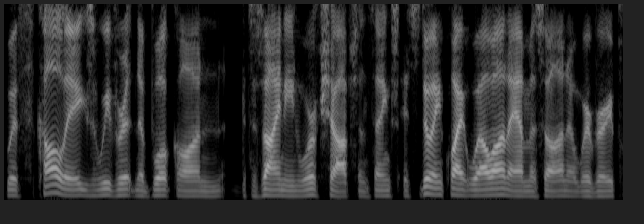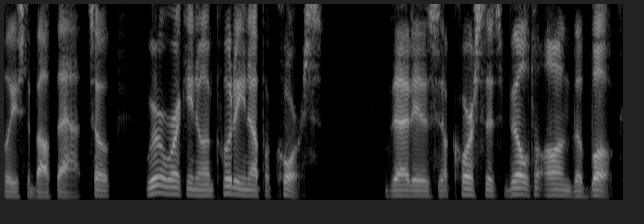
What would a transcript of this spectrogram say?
with colleagues. We've written a book on designing workshops and things. It's doing quite well on Amazon, and we're very pleased about that. So we're working on putting up a course that is a course that's built on the book.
